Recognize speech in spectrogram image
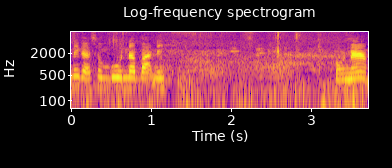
นี่ก็สมบูรณ์นะบานนี้ ของน้ำ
